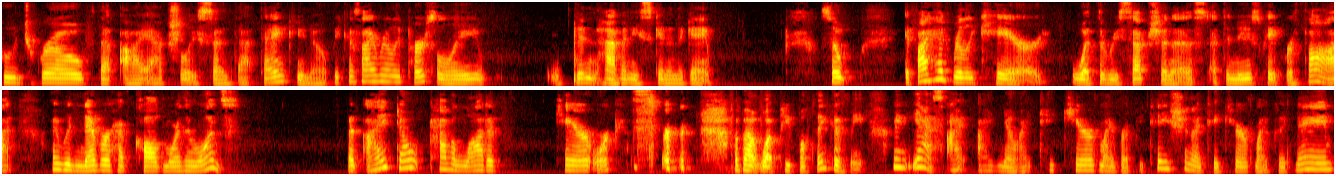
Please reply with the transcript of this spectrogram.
who drove that I actually sent that thank you note because I really personally didn't have any skin in the game. So if I had really cared what the receptionist at the newspaper thought, I would never have called more than once. But I don't have a lot of care or concern about what people think of me. I mean, yes, I, I know I take care of my reputation, I take care of my good name,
